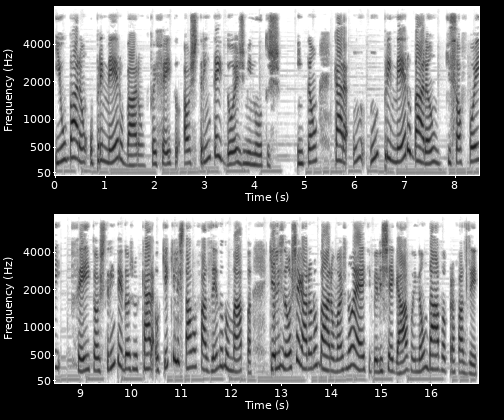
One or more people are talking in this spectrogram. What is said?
E o barão, o primeiro barão foi feito aos 32 minutos. Então, cara, um, um primeiro barão que só foi feito aos 32 mil. Cara, o que que eles estavam fazendo no mapa que eles não chegaram no Baron? Mas não é, tipo, eles chegavam e não dava para fazer,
